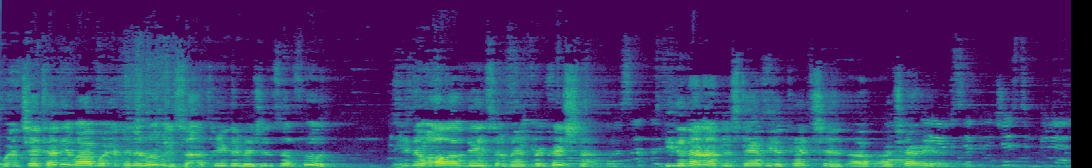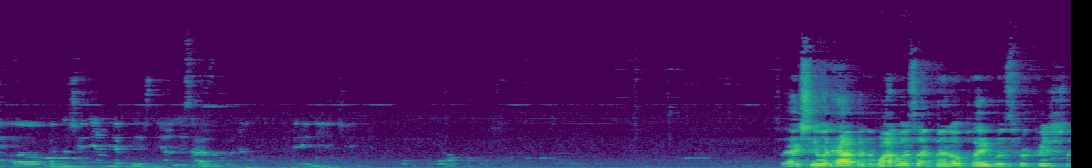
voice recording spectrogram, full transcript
When Chaitanya Mahaprabhu entered the room, he saw three divisions of food. He knew all of these are meant for Krishna. He did not understand the attention of Acharya. Actually, what happened? One was on metal plate, was for Krishna,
